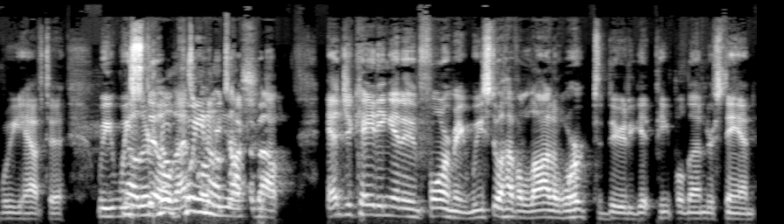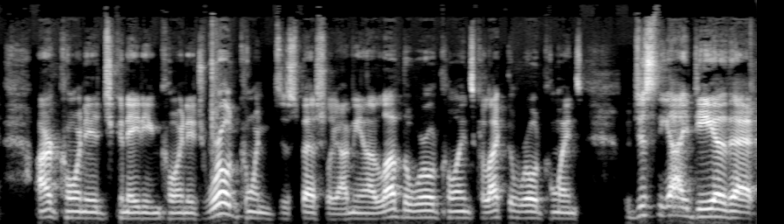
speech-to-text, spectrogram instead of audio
We have to. We we no, still. No that's what we talk about educating and informing. We still have a lot of work to do to get people to understand our coinage, Canadian coinage, world coinage, especially. I mean, I love the world coins, collect the world coins, but just the idea that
